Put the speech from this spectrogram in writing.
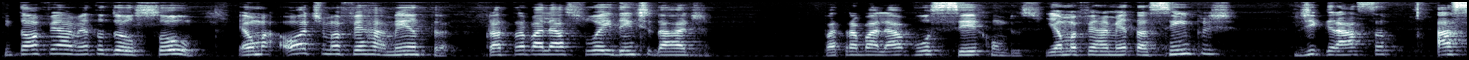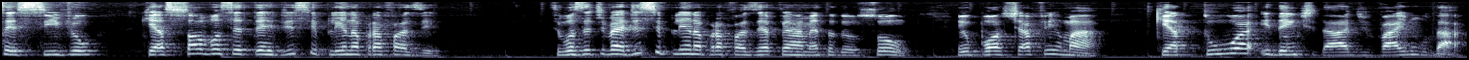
Então a ferramenta do eu sou é uma ótima ferramenta para trabalhar a sua identidade, para trabalhar você com isso. E é uma ferramenta simples, de graça, acessível, que é só você ter disciplina para fazer. Se você tiver disciplina para fazer a ferramenta do Eu Sou, eu posso te afirmar que a tua identidade vai mudar.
